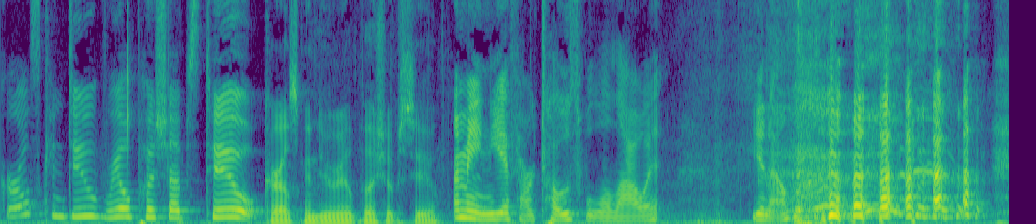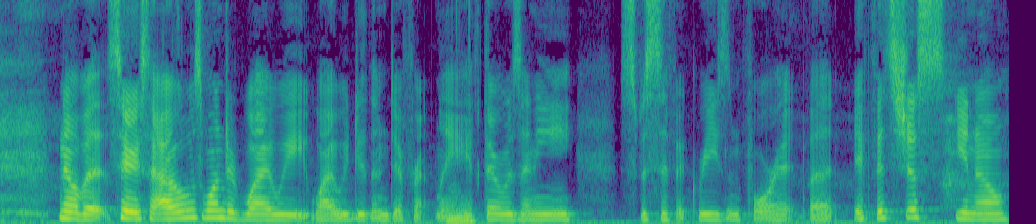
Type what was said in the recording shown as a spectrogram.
Girls can do real push-ups too. Girls can do real push-ups too. I mean, if our toes will allow it, you know. no, but seriously, I always wondered why we why we do them differently. Mm-hmm. If there was any specific reason for it, but if it's just you know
